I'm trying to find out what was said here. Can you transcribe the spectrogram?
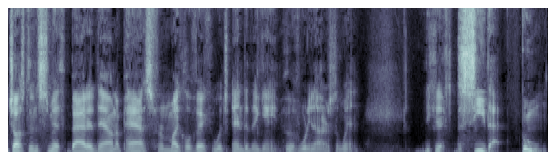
Justin Smith batted down a pass from Michael Vick, which ended the game for the 49ers to win. You could to see that. Boom.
